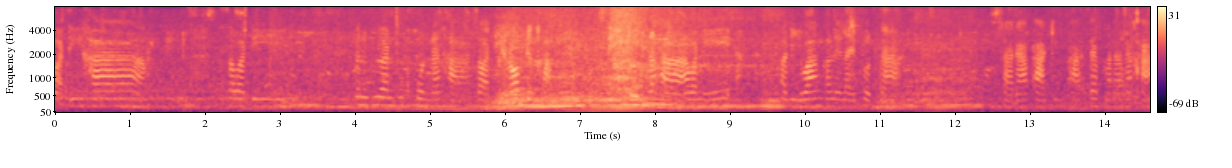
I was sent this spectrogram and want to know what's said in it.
วัสดีค่ะ สวัสดีเพื่อนๆทุกคนนะคะ สวัสดีรอบดึกค่ะสี่ทุ่มนะคะ วันนี้พอดีว่างก็เลยไลฟ์สดจากสาดาพากินพาแซ่บมาแล้วนะคะ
